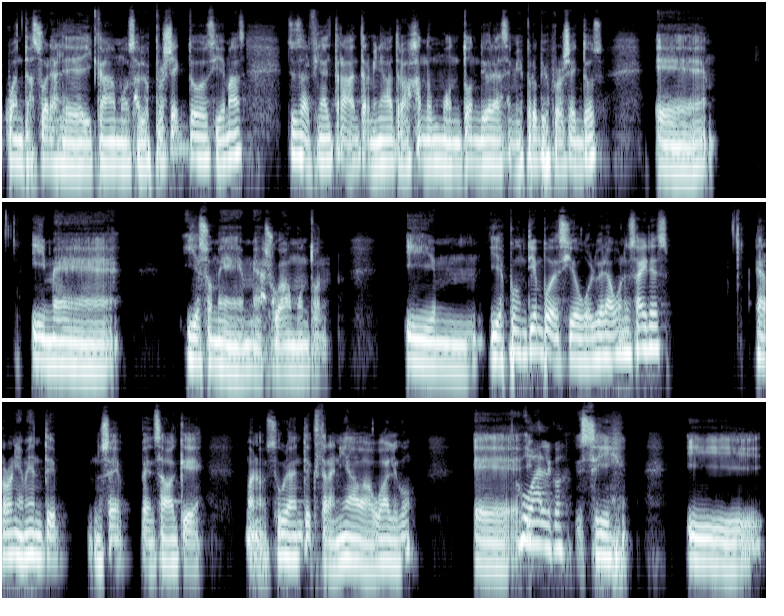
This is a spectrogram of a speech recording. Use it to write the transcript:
cuántas horas le dedicábamos a los proyectos y demás. Entonces al final terminaba trabajando un montón de horas en mis propios proyectos y, me, y eso me, me ayudaba un montón. Y, después de un tiempo decido volver a Buenos Aires. Erróneamente, no sé, pensaba que, bueno, seguramente extrañaba o algo. Eh, o algo. Sí. Y,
